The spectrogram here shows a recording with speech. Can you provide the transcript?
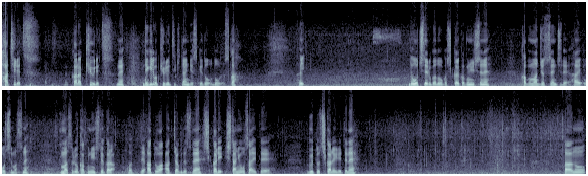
8列から9列ね。できれば9列行きたいんですけどどうですか？はい。で落ちてるかどうかしっかり確認してね。株間1 0センチではい落ちてますね。まあそれを確認してからこうやって。あとは圧着ですね。しっかり下に押さえてぐっと力入れてねあの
